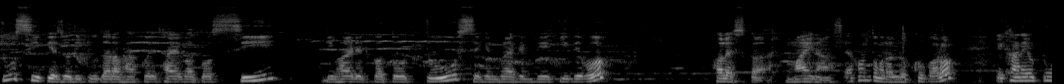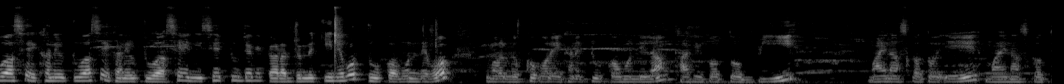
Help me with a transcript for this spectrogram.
টু সিকে যদি টু দ্বারা ভাগ করি, থাকে কত সি ডিভাইডেড কত টু সেকেন্ড ব্র্যাকেট দিয়ে কি দেব? হল স্কোয়ার মাইনাস এখন তোমরা লক্ষ্য করো এখানেও টু আছে, এখানেও টু আছে, এখানেও টু আছে। নিচের টুটাকে কাটার জন্য কি নেব? টু কমন নেব। তোমরা লক্ষ্য করো, এখানে টু কমন নিলাম। থাকে কত বি মাইনাস কত এ মাইনাস কত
